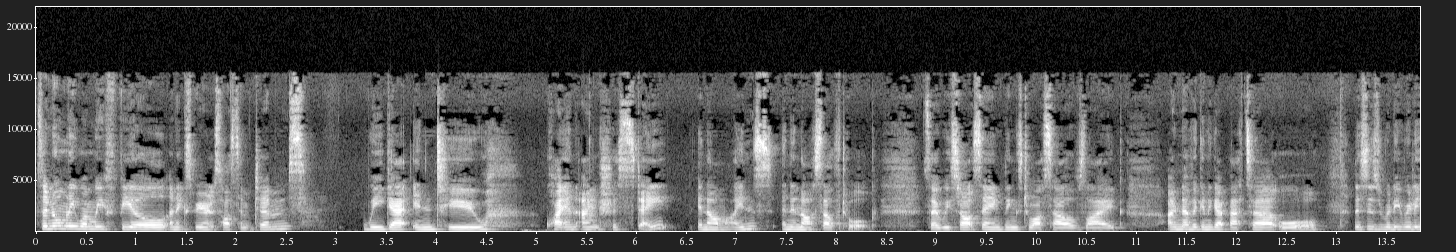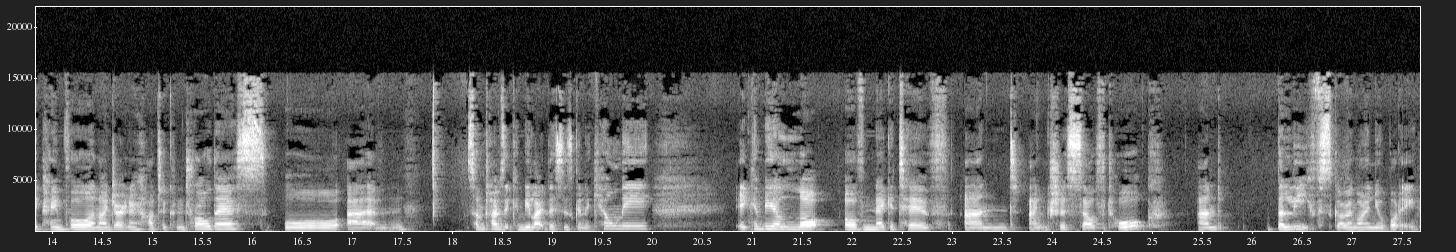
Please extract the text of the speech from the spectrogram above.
So normally when we feel and experience our symptoms, we get into quite an anxious state in our minds and in our self talk. So we start saying things to ourselves like, I'm never going to get better, or this is really, really painful and I don't know how to control this, or um, sometimes it can be like, this is going to kill me. It can be a lot of negative and anxious self talk and beliefs going on in your body.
